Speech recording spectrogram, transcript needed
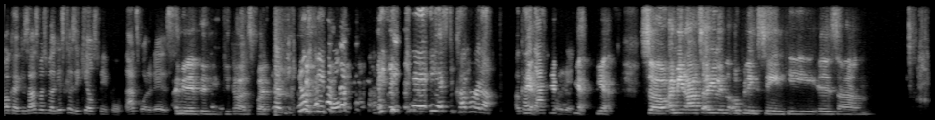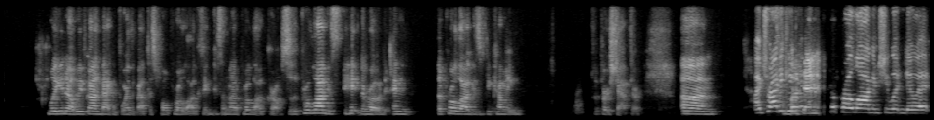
okay, because I was supposed to be like, it's because he kills people. That's what it is. I mean, it, it- he does, but he kills people, he can't. He has to cover it up. Okay, Yeah, that's what it is. yeah yeah so i mean i'll tell you in the opening scene he is um well you know we've gone back and forth about this whole prologue thing because i'm not a prologue girl so the prologue is hitting the road and the prologue is becoming the first chapter um I tried to it then- the prologue, and she wouldn't do it.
